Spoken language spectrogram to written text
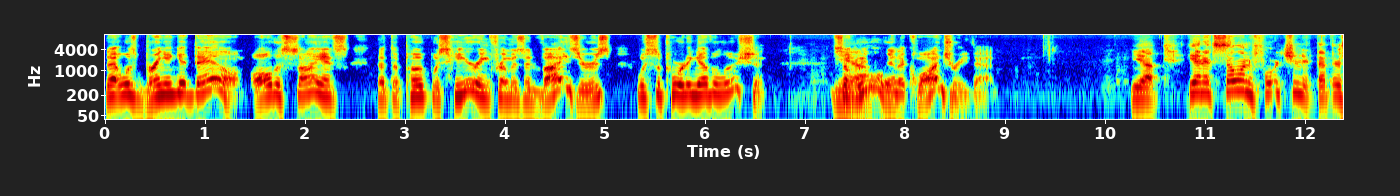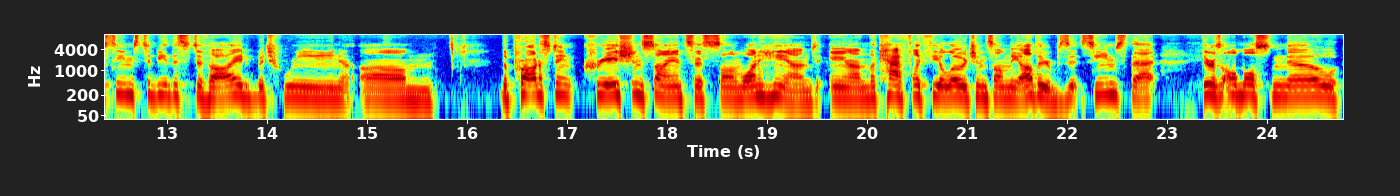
that was bringing it down. All the science that the pope was hearing from his advisors was supporting evolution. So yeah. we were in a quandary then. Yeah. Yeah. And it's so unfortunate that there seems to be this divide between um, the Protestant creation scientists on one hand and the Catholic theologians on the other, because it seems that there's almost no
